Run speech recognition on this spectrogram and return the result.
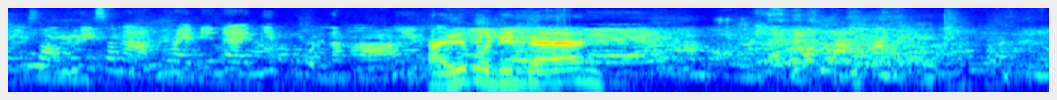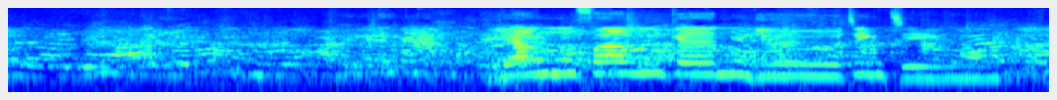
มีซ้อมที่สนามไทยดินแดงญี่ปุ่นนะคะไทยญี่ปุ่นดินแดง ยังฟังกันอยู่จริง ๆ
